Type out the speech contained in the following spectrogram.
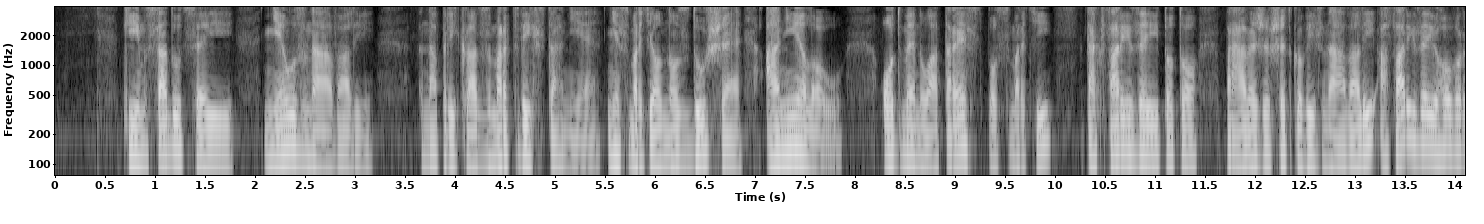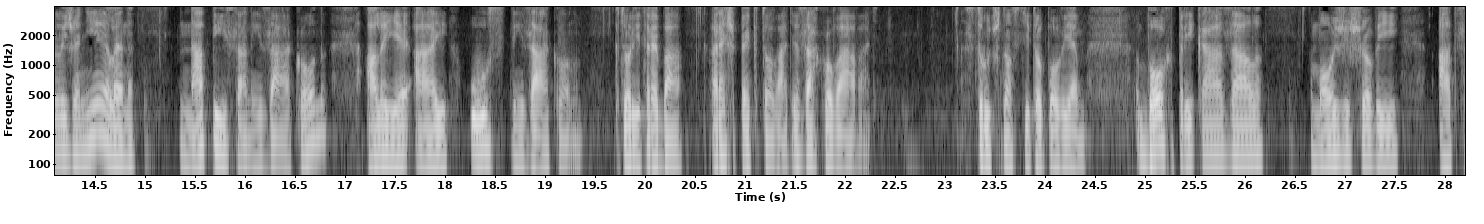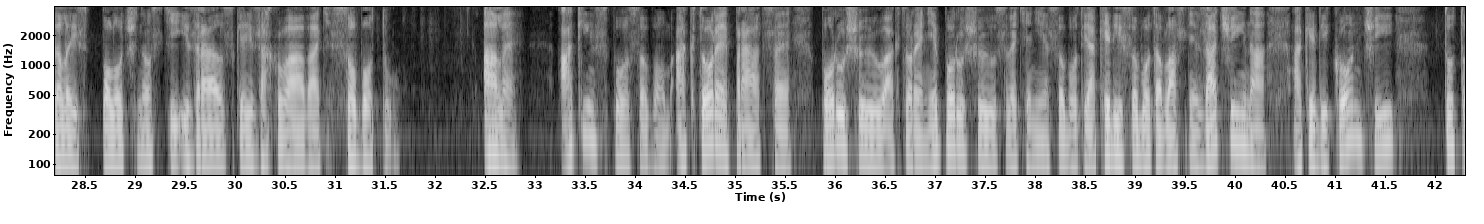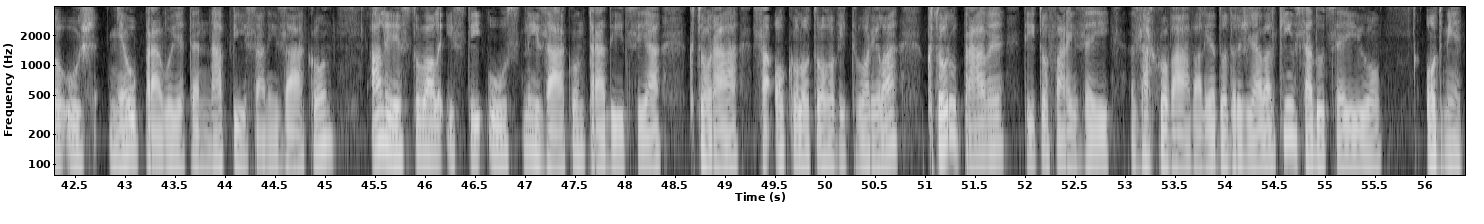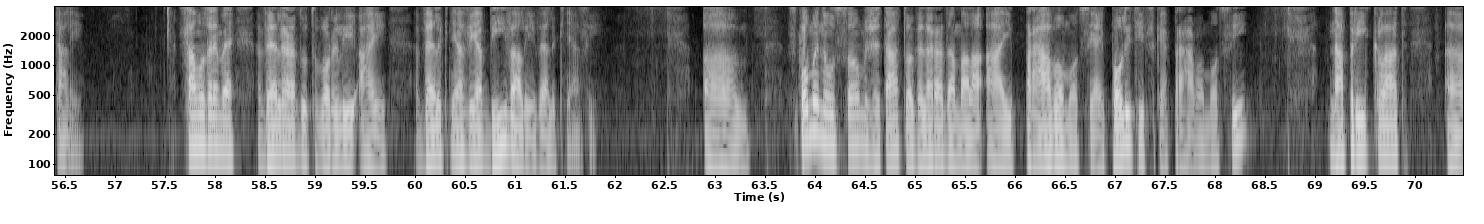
kým Saduceji neuznávali napríklad zmrtvých stanie, nesmrteľnosť duše, anielov, odmenu a trest po smrti, tak farizeji toto práve že všetko vyznávali a farizeji hovorili, že nie je len napísaný zákon, ale je aj ústny zákon, ktorý treba rešpektovať, zachovávať. Stručnosti to poviem. Boh prikázal Mojžišovi a celej spoločnosti izraelskej zachovávať sobotu. Ale akým spôsobom a ktoré práce porušujú a ktoré neporušujú svetenie soboty a kedy sobota vlastne začína a kedy končí, toto už neupravuje ten napísaný zákon, ale je to ale istý ústny zákon, tradícia, ktorá sa okolo toho vytvorila, ktorú práve títo farizeji zachovávali a dodržiavali, kým saduceji ju odmietali. Samozrejme, veľradu tvorili aj veľkňazi a bývalí veľkňazi. Ehm, spomenul som, že táto veľrada mala aj právomoci, aj politické právomoci. Napríklad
